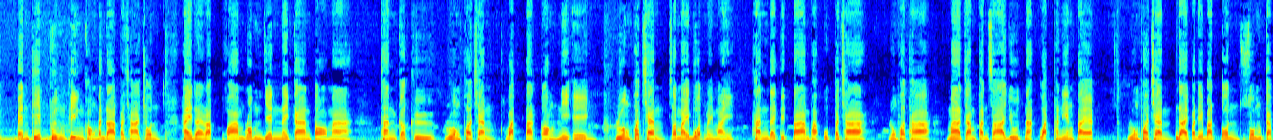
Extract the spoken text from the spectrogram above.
ษเป็นที่พึ่งพิงของบรรดาประชาชน ให้ได้รับความร่มเย็นในการต่อมา ท่านก็คือหลวงพ่อแช่มวัดตากล้องนี่เอง หลวงพ่อแช่มสมัยบวชใหม่ ๆ ท่านได้ติดตามพระอุปชา หลวงพ่อทา มาจำพรรษาอยู่ณวัดพเนียงแตก หลวงพ่อแช่มได้ปฏิบัติตนสมกับ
